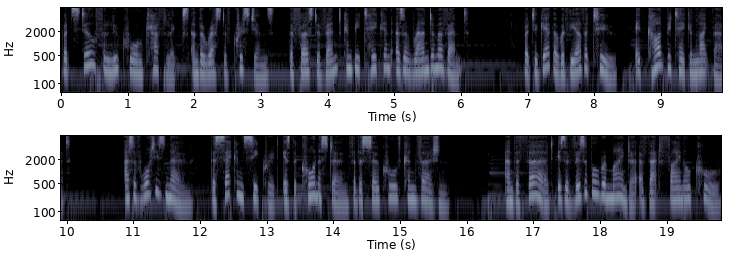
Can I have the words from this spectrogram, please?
But still, for lukewarm Catholics and the rest of Christians, the first event can be taken as a random event. But together with the other two, it can't be taken like that. As of what is known, the second secret is the cornerstone for the so called conversion. And the third is a visible reminder of that final call.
